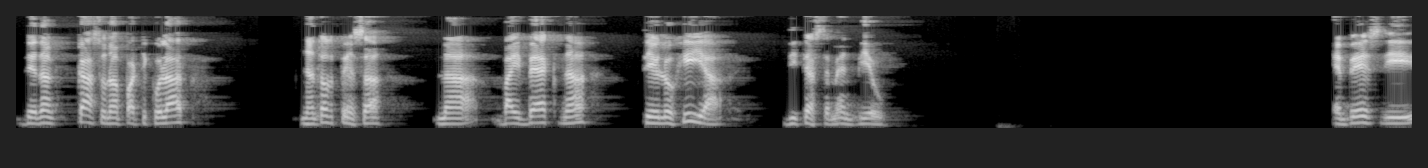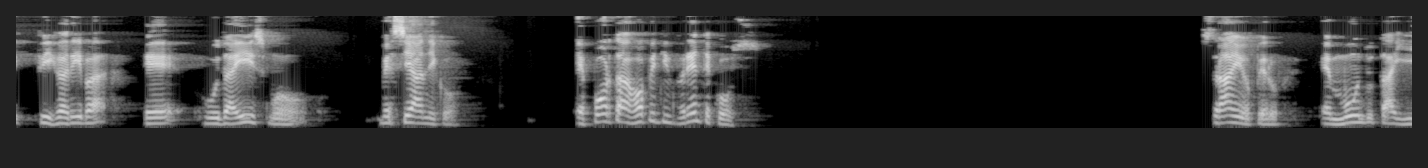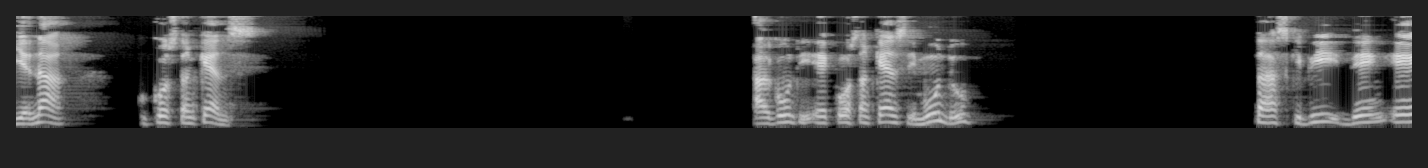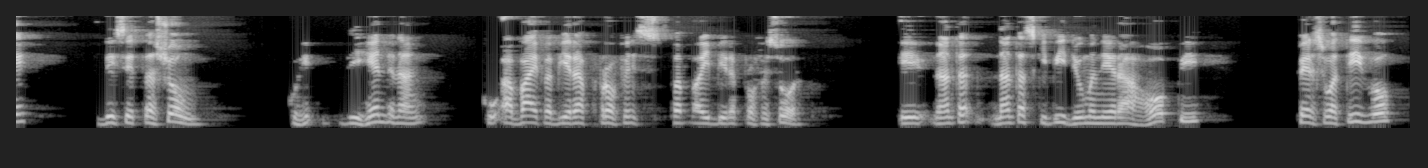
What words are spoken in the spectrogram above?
de caso na particular, não todo pensa na buyback na teologia do Testamento Viejo. Em vez de ficar arriba o judaísmo messiânico, e porta a roupa diferente coisa. Estranho, pero o mundo está lleno de costanquens. Algum de costanquens do mundo está escrito em a dissertação de gente que vai para virar professor. E não está escrito de uma maneira hope, persuasivo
